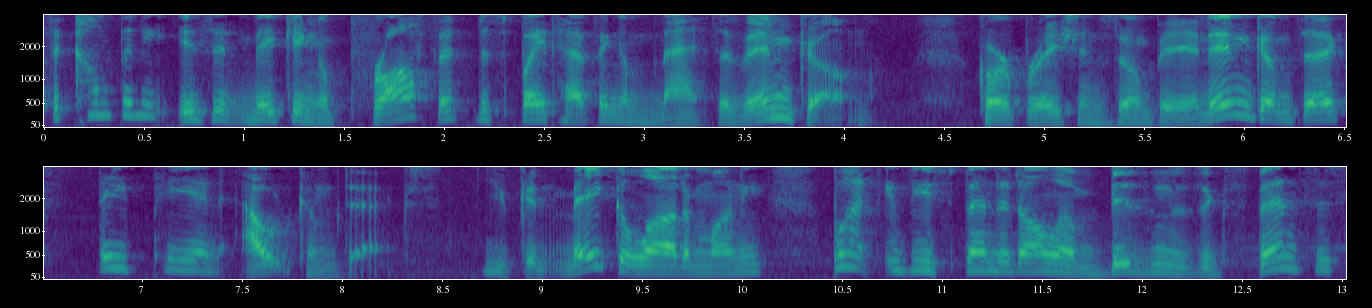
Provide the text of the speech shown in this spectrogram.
the company isn't making a profit despite having a massive income. Corporations don't pay an income tax, they pay an outcome tax. You can make a lot of money, but if you spend it all on business expenses,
